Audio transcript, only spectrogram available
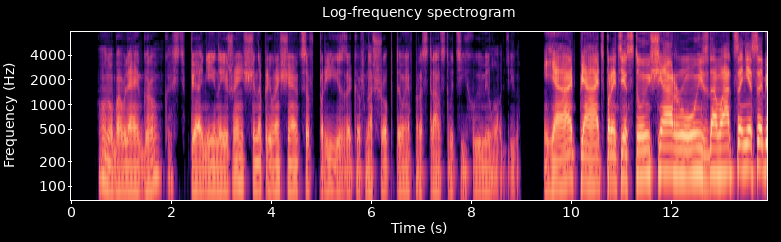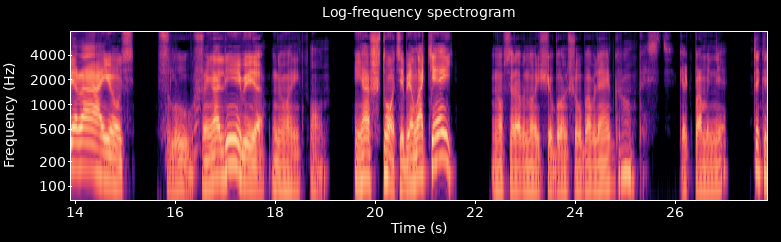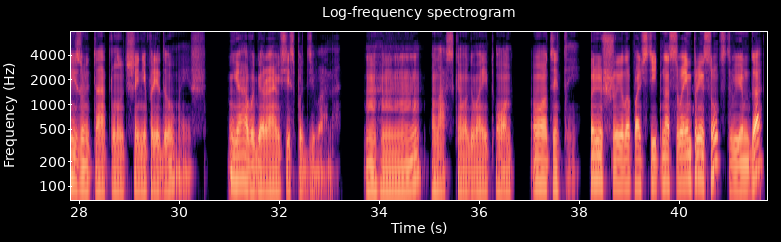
Он убавляет громкость, пианино и женщина превращаются в призраков, нашептывая в пространство тихую мелодию. «Я опять протестующий ору и сдаваться не собираюсь!» «Слушай, Оливия!» — говорит он. «Я что, тебе лакей?» Но все равно еще больше убавляет громкость. Как по мне, так результат лучше не придумаешь. Я выбираюсь из-под дивана. «Угу», — ласково говорит он, — «вот и ты. Решила почтить нас своим присутствием, да?»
